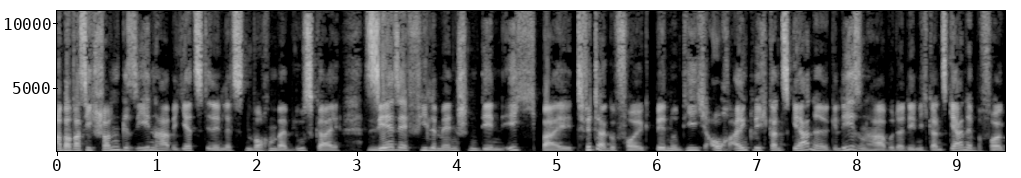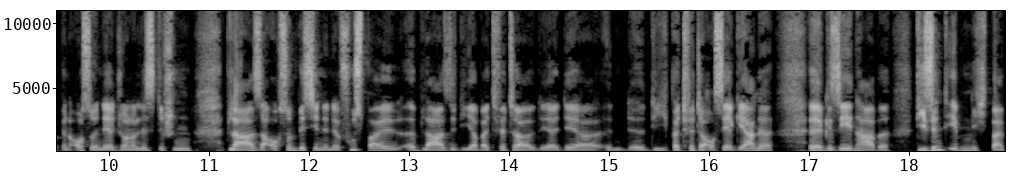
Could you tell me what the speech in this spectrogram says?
aber was ich schon gesehen habe jetzt in den letzten Wochen bei Blue Sky, sehr, sehr viele Menschen, denen ich bei Twitter gefolgt bin und die ich auch eigentlich ganz gerne gelesen habe oder denen ich ganz gerne befolgt bin, auch so in der journalistischen Blase, auch so ein bisschen in der Fußballblase, die ja bei Twitter, der, der, äh, die ich bei Twitter auch sehr gerne äh, gesehen habe, die sind eben nicht bei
